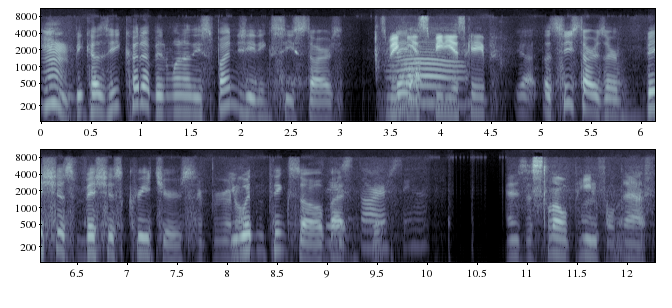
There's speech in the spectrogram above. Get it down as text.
Mm. because he could have been one of these sponge-eating sea stars. it's making a speedy Oh. escape. Yeah, the sea stars are vicious, vicious creatures. they're brutal. You wouldn't think so, Sea but stars, yeah. and it's a slow, painful death.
